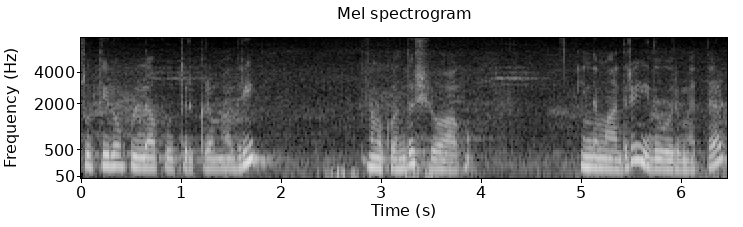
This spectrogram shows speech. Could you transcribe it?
சுற்றிலும் ஃபுல்லாக பூத்துருக்கிற மாதிரி நமக்கு வந்து ஷோ ஆகும். இந்த மாதிரி இது ஒரு மெத்தட்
